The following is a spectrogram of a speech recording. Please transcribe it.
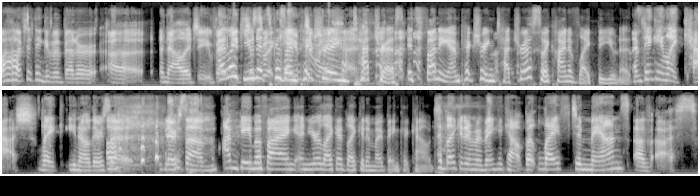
I'll have to think of a better uh, analogy. I like units because I'm picturing Tetris. it's funny. I'm picturing Tetris, so I kind of like the units. I'm thinking like cash. Like you know, there's a oh. there's um. I'm gamifying, and you're like, I'd like it in my bank account. I'd like it in my bank account, but life demands of us,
